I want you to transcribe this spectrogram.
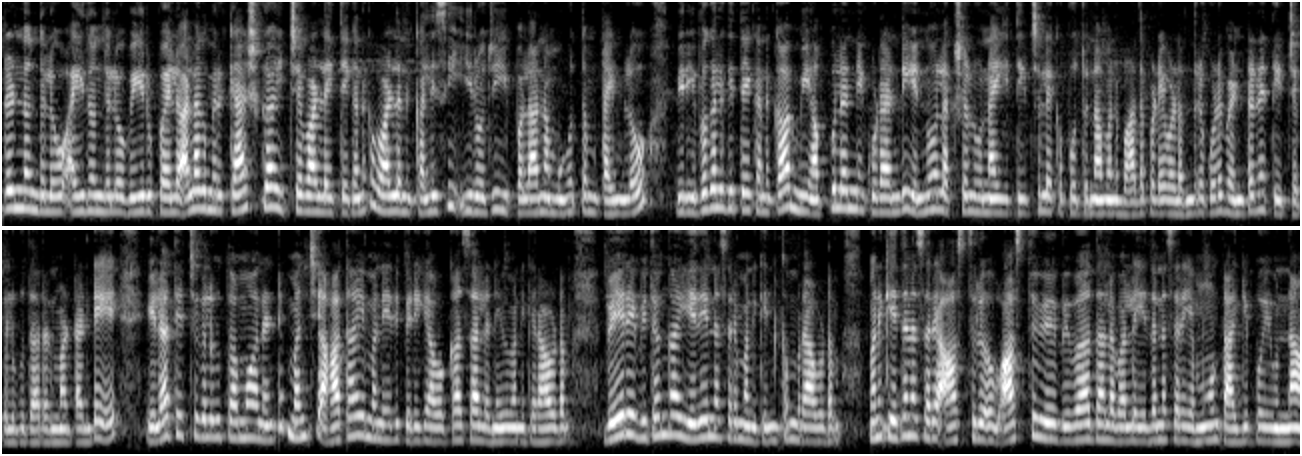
రెండు వందలు ఐదు వందలు వెయ్యి రూపాయలు. అలాగ మీరు క్యాష్గా ఇచ్చేవాళ్ళైతే కనుక వాళ్ళని కలిసి ఈరోజు ఈ ఫలానా ముహూర్తం టైంలో మీరు ఇవ్వగలిగితే కనుక మీ అప్పులన్నీ కూడా అండి ఎన్నో లక్షలు ఉన్నాయి తీర్చలేకపోతున్నామని బాధపడే వాళ్ళందరూ కూడా వెంటనే తీర్చగలుగుతారనమాట అంటే ఎలా తీర్చగలుగుతాము అని అంటే మంచి ఆదాయం అనేది పెరిగే అవకాశాలు అనేవి మనకి రావడం వేరే విధంగా ఏదైనా సరే మనకి ఇన్కమ్ రావడం మనకి ఏదైనా సరే ఆస్తులు ఆస్తు వివాదాల వల్ల ఏదైనా సరే అమౌంట్ ఆగిపోయి ఉన్నా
